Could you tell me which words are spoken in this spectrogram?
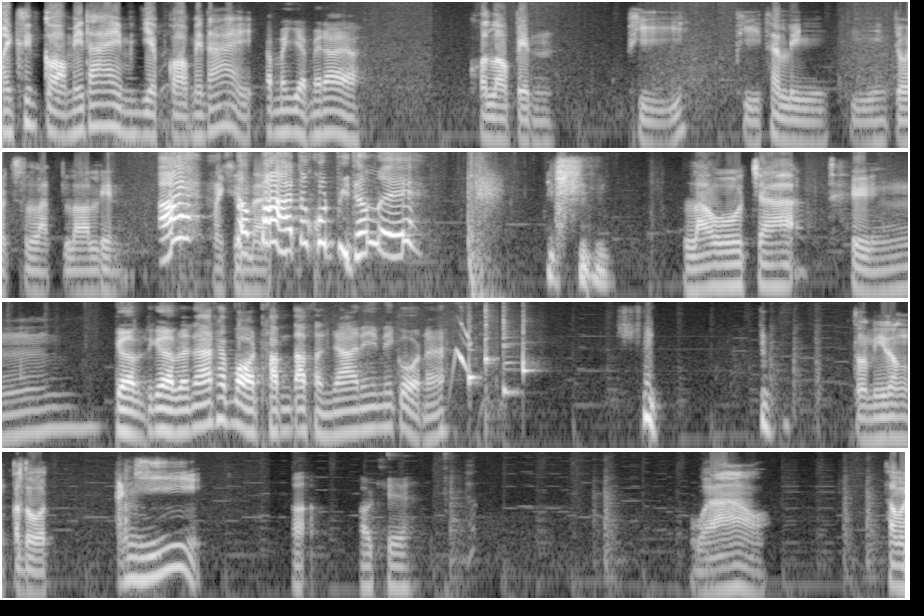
มันขึ้นเกาะไม่ได้ มันเหยียบเกาะไม่ได้ ทำไมเหยียบไม่ได้อะคนเราเป็นผี ผีทะเล ผีโจรสลัดล้อเล่นอะไม่ขึ้นตาได้บาต้องคนปีทะเล เราจะถึง เกือบเกือบแล้วนะ ถ้าบอดทำตามสัญญานี่นี่โกรธนะ ตรงนี้ต้องกระโดด อันนี้ โอเค ว้าวทำไม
